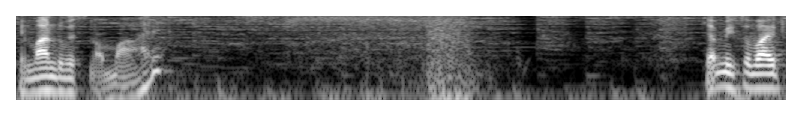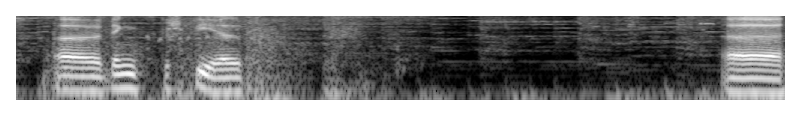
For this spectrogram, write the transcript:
Hier, Mann, du bist normal. Ich habe mich soweit äh, Dings gespielt. Äh,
